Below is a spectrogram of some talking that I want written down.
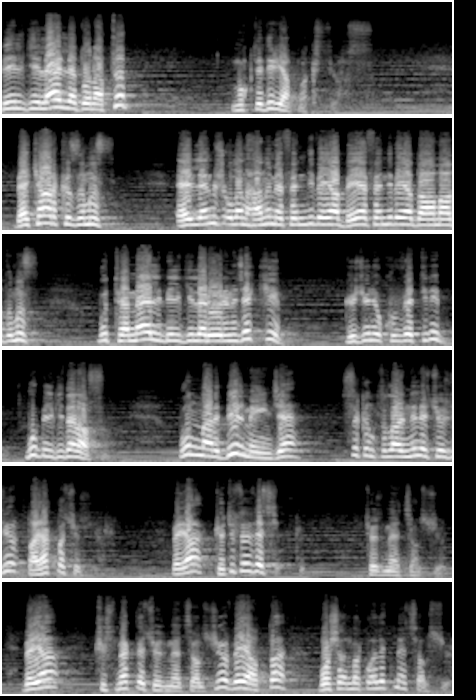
bilgilerle donatıp muktedir yapmak istiyoruz. Bekar kızımız, evlenmiş olan hanımefendi veya beyefendi veya damadımız bu temel bilgileri öğrenecek ki gücünü, kuvvetini bu bilgiden alsın. Bunları bilmeyince sıkıntıları neyle çözüyor? Dayakla çözüyor. Veya kötü sözle çözmeye çalışıyor. Veya küsmekle çözmeye çalışıyor veyahut da boşanmakla halletmeye çalışıyor.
